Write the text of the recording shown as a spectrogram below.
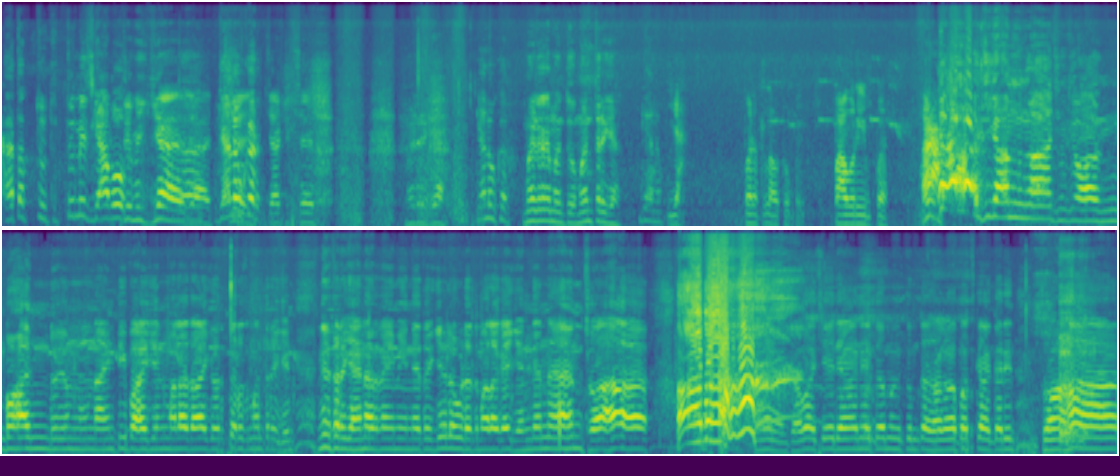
आता तू तुम्हीच घ्या तुम्ही घ्या घ्या लवकर साहेब घ्या घ्या लवकर मर्डर म्हणतो मंत्र घ्या घ्या या परत लावतो पावर इम्पर्स नाईन्टी पाहिजे मला जागेवर तरच मंत्र घेईन. नाही तर घेणार नाही मी नाही तर गेलो उडत मला काही घेणं नाही. स्वाहा. आबा. जवाचे द्या नाही तर मग तुमचा जागा पत्का करीन. स्वाहा.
